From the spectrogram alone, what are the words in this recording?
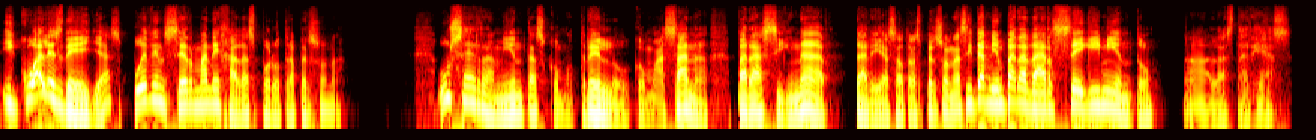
¿Y cuáles de ellas pueden ser manejadas por otra persona? Usa herramientas como Trello, como Asana, para asignar tareas a otras personas y también para dar seguimiento a las tareas.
